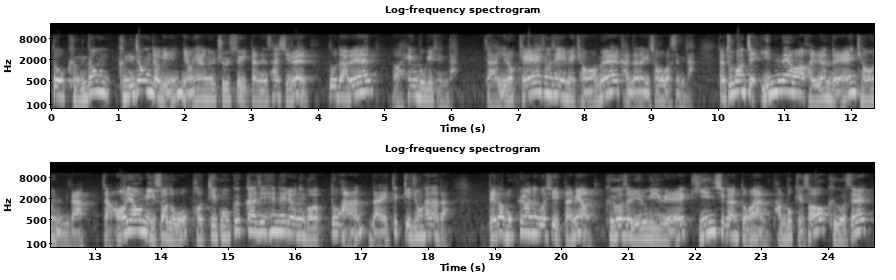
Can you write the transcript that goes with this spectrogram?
또 긍정, 긍정적인 영향을 줄 수 있다는 사실은 또 다른 어, 행복이 된다. 자, 이렇게 선생님의 경험을 간단하게 적어봤습니다. 자, 두 번째, 인내와 관련된 경험입니다. 자, 어려움이 있어도 버티고 끝까지 해내려는 것 또한 나의 특기 중 하나다. 내가 목표하는 것이 있다면 그것을 이루기 위해 긴 시간 동안 반복해서 그것을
